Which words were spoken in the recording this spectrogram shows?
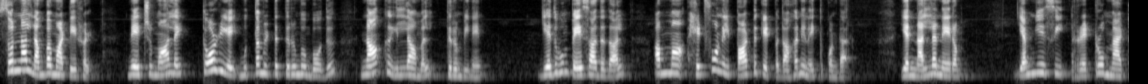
சொன்னால் நம்ப மாட்டீர்கள். நேற்று மாலை தோழியை முத்தமிட்டு திரும்பும்போது நாக்கு இல்லாமல் திரும்பினேன். எதுவும் பேசாததால் அம்மா ஹெட்ஃபோனில் பாட்டு கேட்பதாக நினைத்து கொண்டார். என் நல்ல நேரம். எம்ஏசி ரெட்ரோ மேட்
